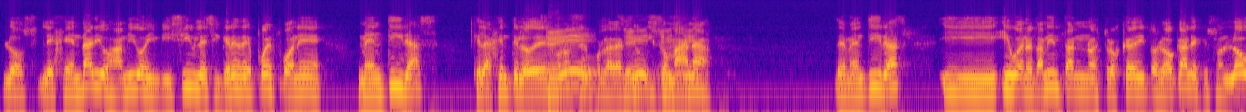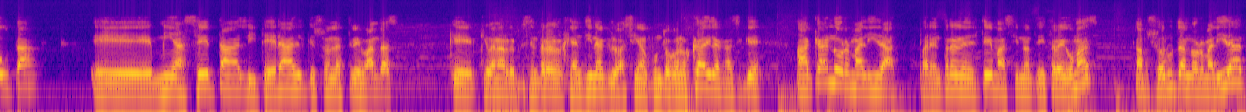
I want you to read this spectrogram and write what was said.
los legendarios amigos invisibles, si querés después poner mentiras, que la gente lo debe Sí, conocer por la versión sí, que hizo sí, Maná de mentiras. Y, y bueno, también están nuestros créditos locales, que son Louta, eh, Mia Z, Literal, que son las tres bandas que, van a representar a Argentina, que lo hacían junto con los Cadillacs. Así que acá normalidad, para entrar en el tema, si no te distraigo más, absoluta normalidad.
